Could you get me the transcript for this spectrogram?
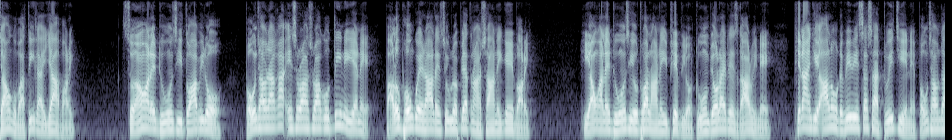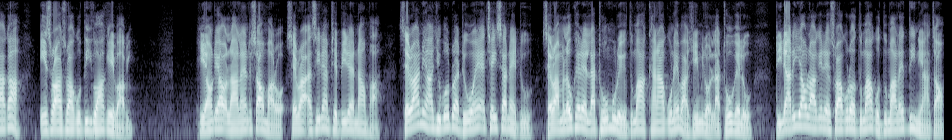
ကြောင်းကိုပါသိလိုက်ရပါတယ်။ ဆိုအောင်ကလည်းဒူဝွန်စီသွားပြီးတော့ဘုံချောင်ချာကအင်စရာစရာကိုသိနေရက်နဲ့ဘာလို့ဖုံးကွယ်ထားလဲဆိုပြီးတော့ပြဿနာရှာနေခဲ့ပါတယ်။ဟီအောင်ကလည်းဒူဝွန်စီကိုထွက်လာနေဖြစ်ပြီးတော့ဒူဝွန်ပြောလိုက်တဲ့စကားတွေနဲ့ဖြစ်နိုင်ကြီးအားလုံးတပြေးပြေးဆက်ဆက်တွေးကြည့်နေဘုံချောင်ချာကအင်စရာစရာကိုတီးသွားခဲ့ပါပြီ။ဟီအောင်တယောက်အလာလန်းတစ်လျှောက်မှာတော့ဆယ်ရာအက်ဆီဒန့်ဖြစ်ပြီးတဲ့နောက်မှာဆယ်ရာနေရာယူဖို့အတွက်ဒူဝွန်ရဲ့အချိတ်ဆက်နဲ့တူဆယ်ရာမလုပ်ခဲ့တဲ့လက်ထိုးမှုတွေကိုသူမခန္ဓာကိုယ်နဲ့ပါရင်းပြီးတော့လက်ထိုးခဲ့လို့ဒီနာရီရောက်လာခဲ့တဲ့ဆိုတာကိုတော့သူမကိုသူမလည်းသိနေရကြောင်း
